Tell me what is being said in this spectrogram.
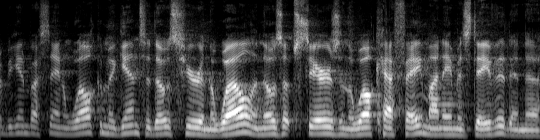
want to begin by saying welcome again to those here in the well and those upstairs in the Well Cafe. My name is David, and uh,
